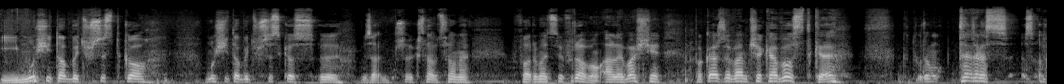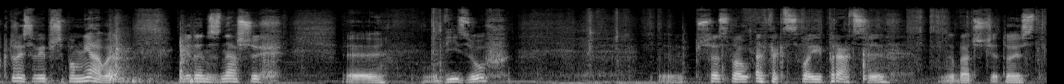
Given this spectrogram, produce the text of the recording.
I musi to być wszystko, musi to być wszystko y, przekształcone w formę cyfrową. Ale właśnie pokażę Wam ciekawostkę, którą teraz, o której sobie przypomniałem. Jeden z naszych y, widzów y, przesłał efekt swojej pracy. Zobaczcie, to jest.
